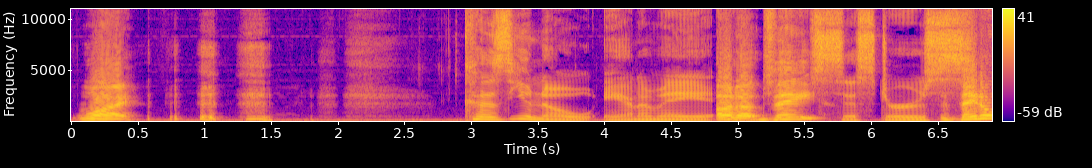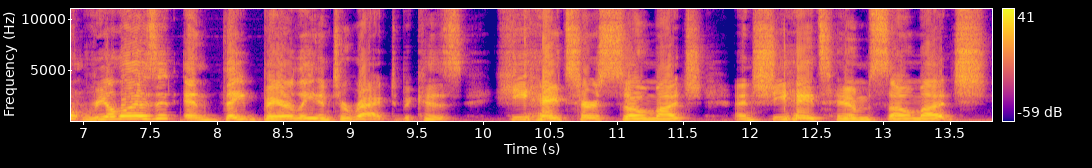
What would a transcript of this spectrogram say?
why? Cause you know anime. Oh, no, they- sisters. They don't realize it and they barely interact because he hates her so much and she hates him so much.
